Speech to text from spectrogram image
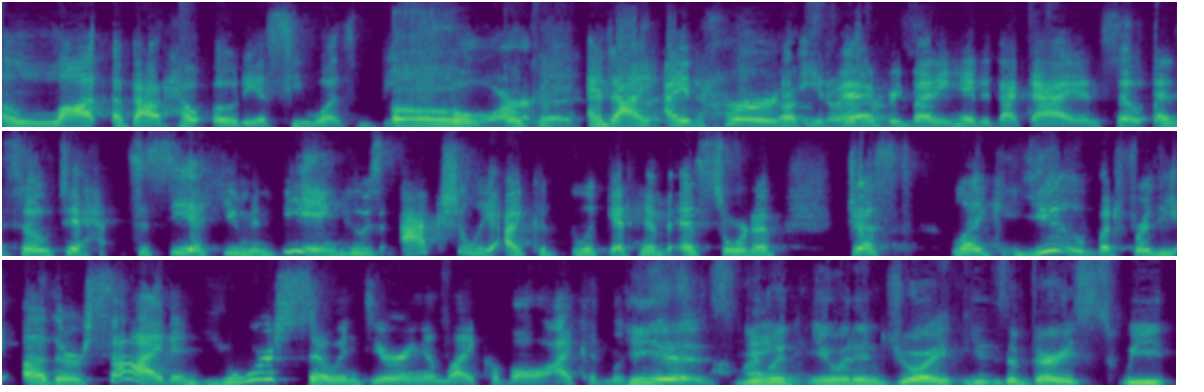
a lot about how odious he was oh, before, oh, okay. and I I had heard That's you know everybody hated that guy, and so and so to to see a human being who's actually I could look at him as sort of just like you, but for the other side, and you're so endearing and likable. I could look. He is. You would you would enjoy. He's a very sweet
